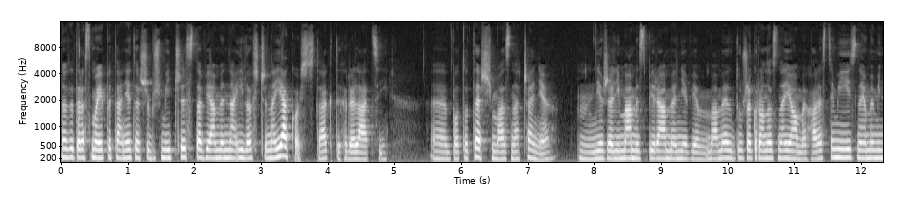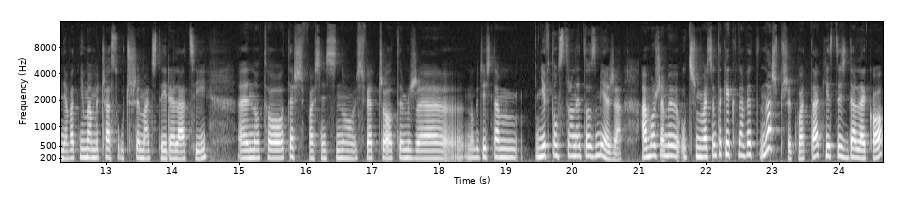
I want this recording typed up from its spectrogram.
No to teraz moje pytanie też brzmi, czy stawiamy na ilość, czy na jakość tak, tych relacji, e, bo to też ma znaczenie. Mm, jeżeli mamy, zbieramy, nie wiem, mamy duże grono znajomych, ale z tymi znajomymi nawet nie mamy czasu utrzymać tej relacji, e, no to też właśnie no, świadczy o tym, że no, gdzieś tam nie w tą stronę to zmierza. A możemy utrzymywać, no tak jak nawet nasz przykład, tak? Jesteś daleko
